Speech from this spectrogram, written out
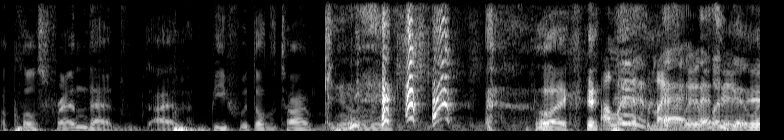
a close friend that I beef with all the time. You know what I mean? like, I like that's a nice way to put a it. good one.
